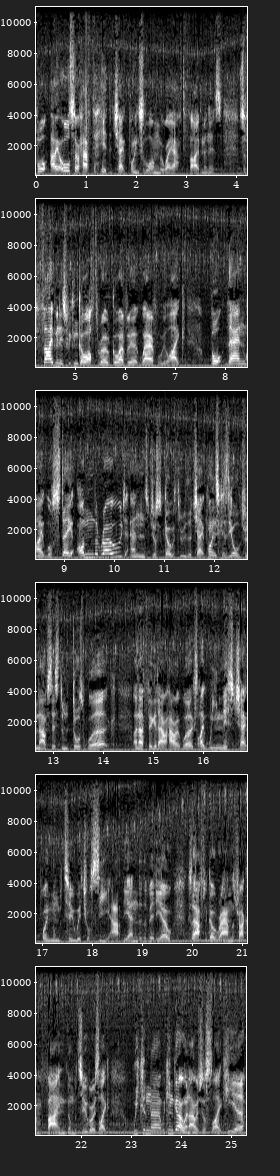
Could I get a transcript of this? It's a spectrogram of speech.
but I also have to hit the checkpoints along the way after five minutes. So for five minutes we can go off the road, go ever, wherever we like, but then like we'll stay on the road and just go through the checkpoints because the ultra nav system does work and I figured out how it works. Like we missed checkpoint number two, which you'll see at the end of the video, because I have to go around the track and find number two. But it's like we can uh, we can go, and I was just like here.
